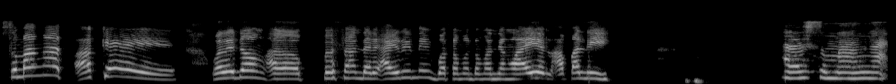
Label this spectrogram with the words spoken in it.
Semangat, oke. Okay. Boleh dong uh, pesan dari Airin nih buat teman-teman yang lain. Apa nih? Harus semangat.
